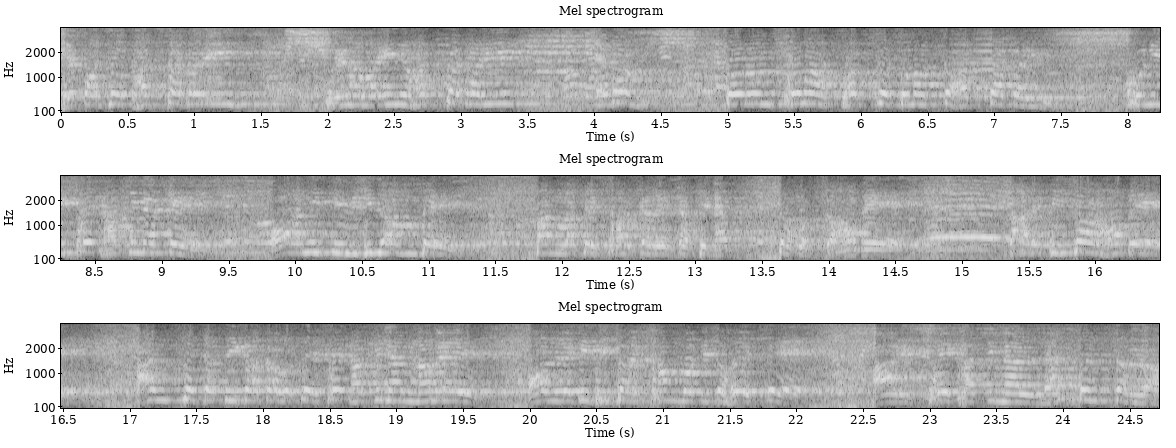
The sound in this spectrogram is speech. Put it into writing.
হেফাজত হত্যাকারী, সেনাবাহিনী হত্যাকারী এবং তরুণ সমাজ, ছাত্র সমাজকে হত্যাকারী খুনি শেখ হাসিনাকে অনীতি বিলম্বে বাংলাদেশ সরকারের কাছে ন্যস্ত করতে হবে। তার বিচার হবে আন্তর্জাতিক আদালতে শেখ হাসিনার নামে। অলরেডি বিচার সংগঠিত হয়েছে। আর শেখ হাসিনার লেসপেন্সাররা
